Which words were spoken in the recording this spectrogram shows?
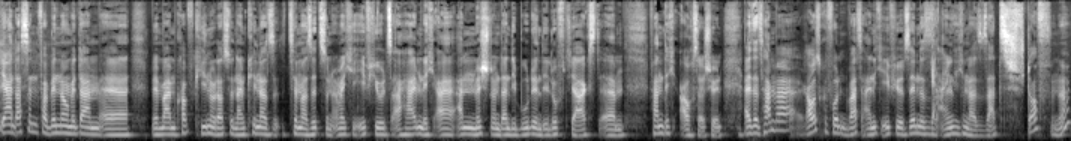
Ja, und das in Verbindung mit deinem, äh, mit meinem Kopfkino, dass du in deinem Kinderzimmer sitzt und irgendwelche E-Fuels heimlich äh, anmischt und dann die Bude in die Luft jagst, ähm, fand ich auch sehr schön. Also jetzt haben wir rausgefunden, was eigentlich E-Fuels sind. Das ist ja. eigentlich ein Ersatzstoff, ne?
